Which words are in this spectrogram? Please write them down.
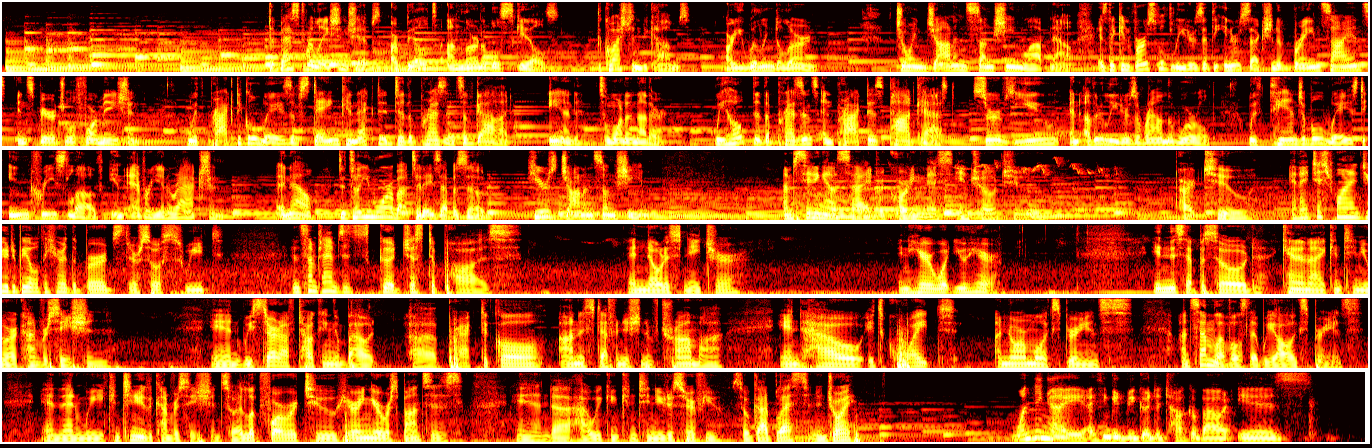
The best relationships are built on learnable skills. The question becomes are you willing to learn? Join John and Sungshim Loppnow as they converse with leaders at the intersection of brain science and spiritual formation, with practical ways of staying connected to the presence of God and to one another. We hope that the Presence and Practice podcast serves you and other leaders around the world with tangible ways to increase love in every interaction. And now, to tell you more about today's episode, here's John and Sungshim. I'm sitting outside recording this intro to part two, and I just wanted you to be able to hear the birds. They're so sweet. And sometimes it's good just to pause and notice nature and hear what you hear. In this episode, Ken and I continue our conversation, and we start off talking about a practical, honest definition of trauma and how it's quite a normal experience on some levels that we all experience. And then we continue the conversation. So I look forward to hearing your responses and uh, how we can continue to serve you. So God bless and enjoy. One thing I, I think it'd be good to talk about is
